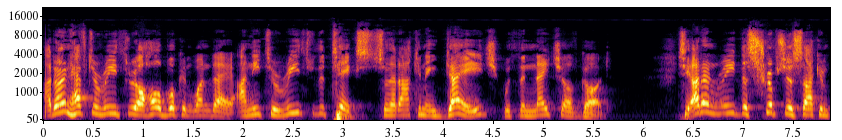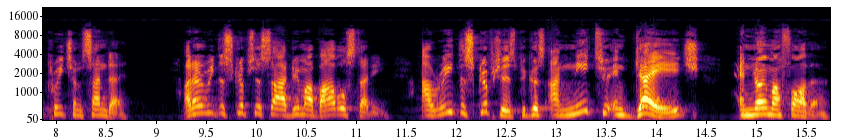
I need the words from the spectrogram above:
I don't have to read through a whole book in one day. I need to read through the text so that I can engage with the nature of God. See, I don't read the scriptures so I can preach on Sunday. I don't read the scriptures so I do my Bible study. I read the scriptures because I need to engage and know my Father.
